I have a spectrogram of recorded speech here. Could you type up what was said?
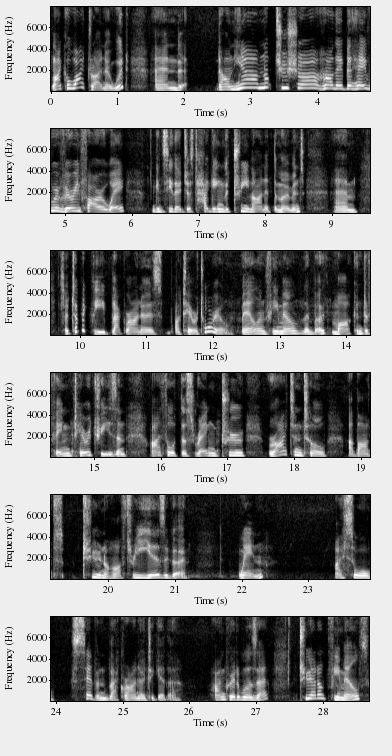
like a white rhino would. And down here, I'm not too sure how they behave. We're very far away. You can see they're just hugging the tree line at the moment. Um, so typically, black rhinos are territorial, male and female. They both mark and defend territories. And I thought this rang true right until about two and a half, three years ago, when I saw seven black rhino together. How incredible is that? Two adult females,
